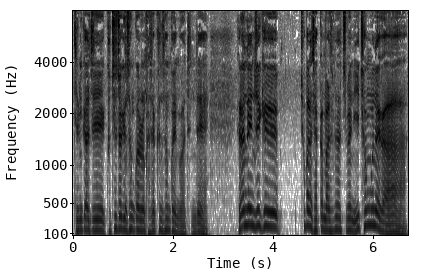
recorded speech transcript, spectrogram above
지금까지 구체적인 성과로는 가장 큰 성과인 것 같은데 그런데 이제 그 초반에 잠깐 말씀하셨지만 이 청문회가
